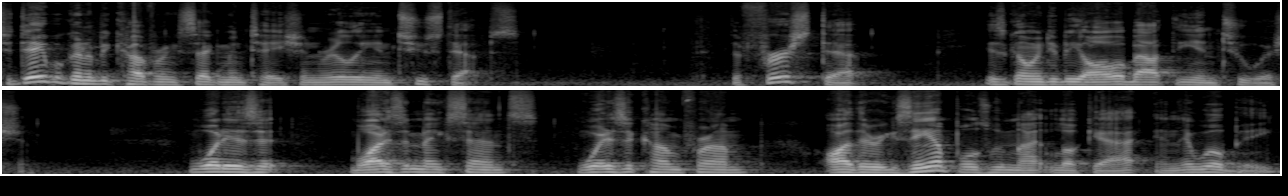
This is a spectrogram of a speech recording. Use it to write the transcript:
Today we're going to be covering segmentation really in two steps. The first step is going to be all about the intuition. What is it? Why does it make sense? Where does it come from? Are there examples we might look at, and there will be,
